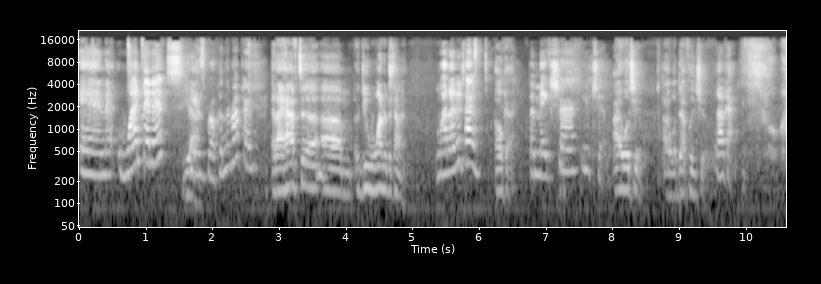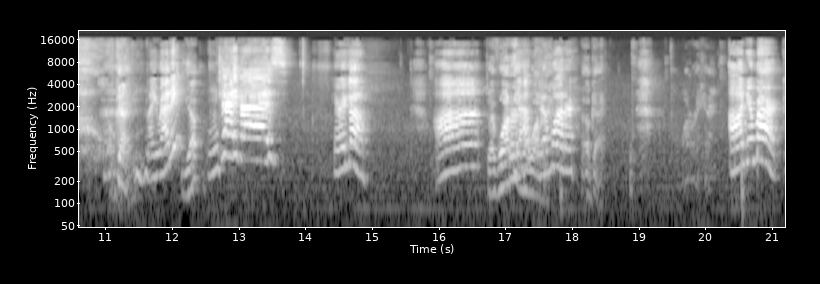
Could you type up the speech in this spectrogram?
in one minute, Yeah. he has broken the record. And I have to um, do one at a time. One at a time. Okay. But make sure you chew. I will chew. I will definitely chew. Okay. Okay. Are you ready? Yep. Okay, guys. Here we go. Uh, Do I have water? yeah, no water. you have water. Okay. Water right here. On your mark.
